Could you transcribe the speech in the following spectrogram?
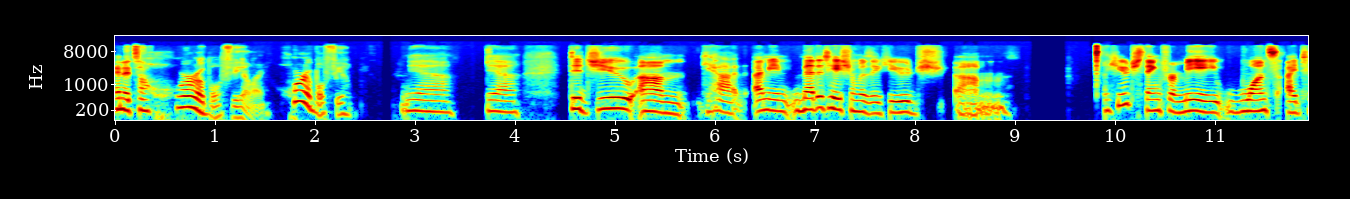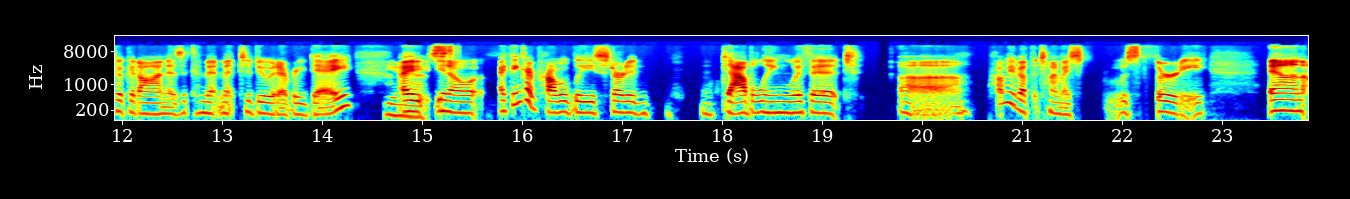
and it's a horrible feeling horrible feeling yeah yeah did you um yeah i mean meditation was a huge um a huge thing for me once I took it on as a commitment to do it every day. Yes. I, you know, I think I probably started dabbling with it uh, probably about the time I was 30. And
